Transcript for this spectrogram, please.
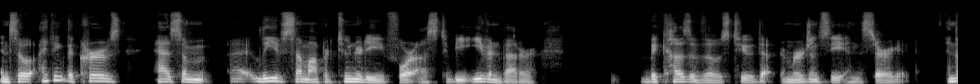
And so I think the curves has some uh, leaves some opportunity for us to be even better because of those two, the emergency and the surrogate. And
